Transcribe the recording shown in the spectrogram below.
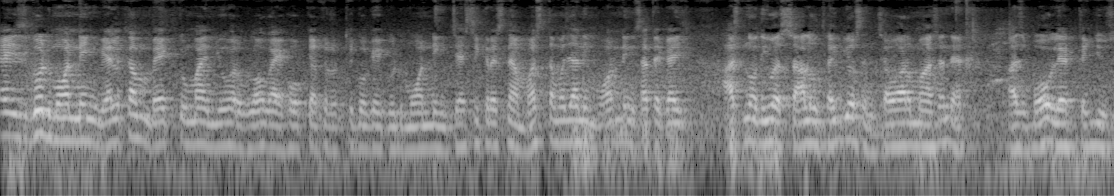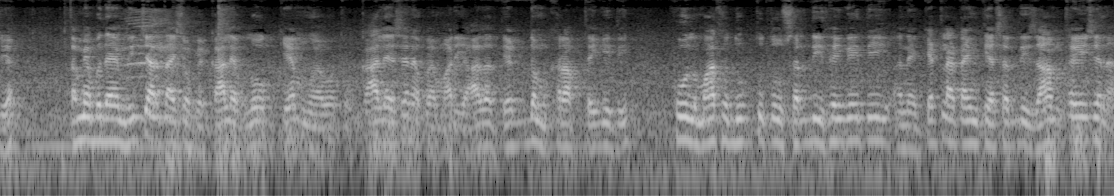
Guys good morning welcome back to my newer vlog I hope કે તમે ઠીક ઓકે ગુડ મોર્નિંગ જય શ્રી કૃષ્ણ. મસ્ત મજાની મોર્નિંગ સાથે ગાઈઝ આજનો દિવસ ચાલુ થઈ ગયો છે ને સવારમાં છે ને આજ બહુ લેટ થઈ ગયું છે. તમે બધા એમ વિચારતા હશો કે કાલે વ્લોગ કેમ નો આવ્યો તો કાલે છે ને ભાઈ મારી હાલત એકદમ ખરાબ થઈ ગઈ હતી. ફૂલ માથું દુખતું હતું, શરદી થઈ ગઈ હતી અને કેટલા ટાઈમથી આ શરદી જામ થઈ છે ને,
